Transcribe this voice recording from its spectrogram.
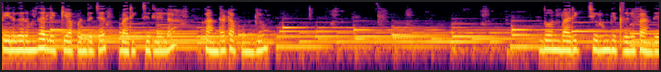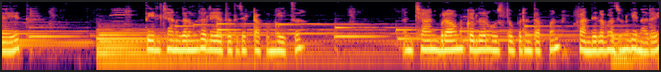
तेल गरम झाले की आपण त्याच्यात बारीक चिरलेला कांदा टाकून घेऊ. दोन बारीक चिरून घेतलेले कांदे आहेत. तेल छान गरम झाले आता त्याच्यात टाकून घ्यायचं. आणि छान ब्राऊन कलर होस तोपर्यंत आपण कांद्याला भाजून घेणार आहे.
